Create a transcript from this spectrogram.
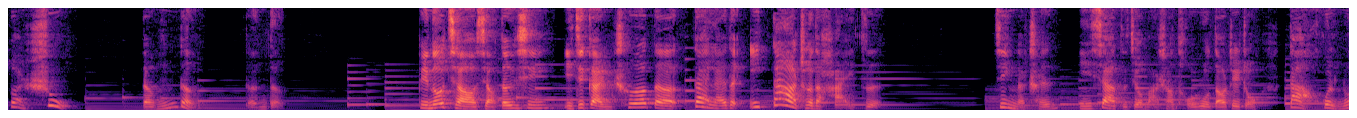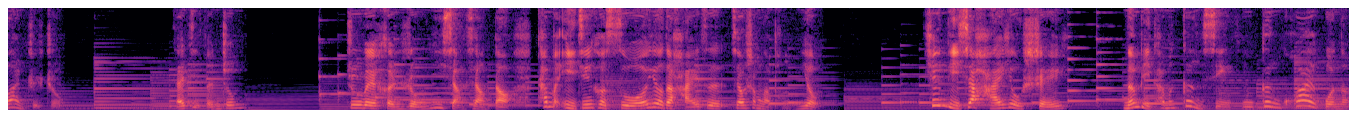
算术，等等等等。匹诺乔、小灯芯以及赶车的带来的一大车的孩子，进了城，一下子就马上投入到这种大混乱之中。才几分钟，诸位很容易想象到，他们已经和所有的孩子交上了朋友。天底下还有谁能比他们更幸福、更快活呢？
